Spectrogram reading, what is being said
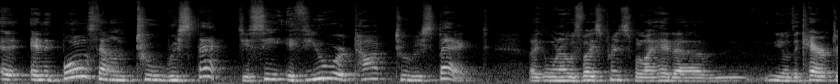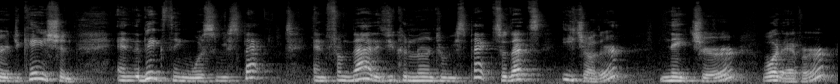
and it boils down to respect. You see, if you were taught to respect, like when I was vice principal, I had um, you know the character education, and the big thing was respect. And from that is you can learn to respect. So that's each other, nature, whatever,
